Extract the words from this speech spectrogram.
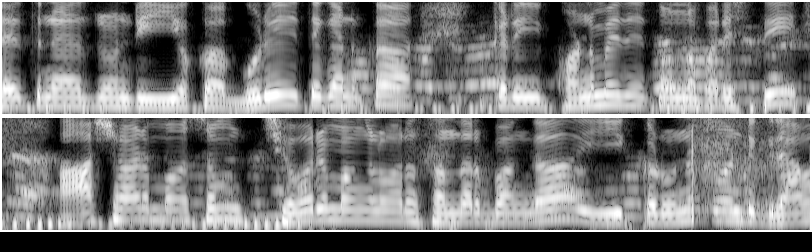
చైతన్యటువంటి ఈ యొక్క గుడి అయితే కనుక ఇక్కడ ఈ కొండ మీద అయితే ఉన్న పరిస్థితి. ఆషాఢ మాసం చివరి మంగళవారం సందర్భంగా ఇక్కడ ఉన్నటువంటి గ్రామ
